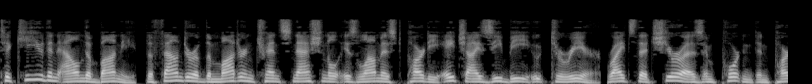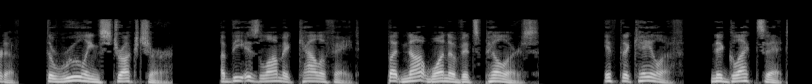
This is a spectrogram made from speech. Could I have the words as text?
Taqiyuddin al-Nabhani, the founder of the modern transnational Islamist party Hizb ut Tahrir, writes that shura is important and part of the ruling structure of the Islamic Caliphate, but not one of its pillars. If the caliph neglects it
